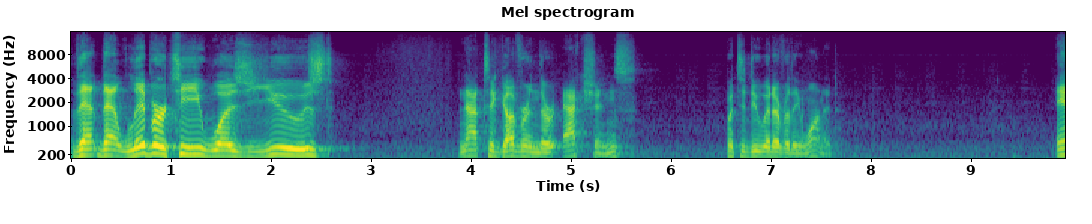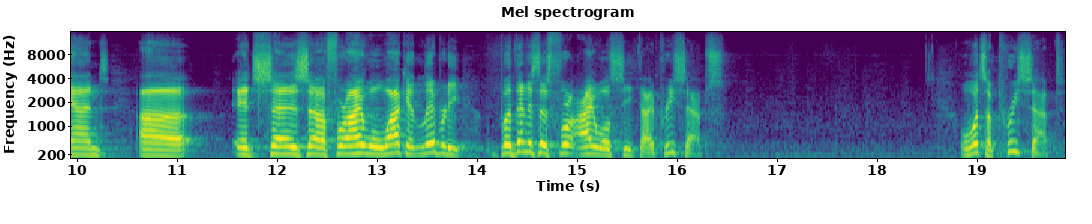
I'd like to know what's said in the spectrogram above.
that, that liberty was used not to govern their actions, but to do whatever they wanted. And uh, it says, uh, For I will walk at liberty, but then it says, For I will seek thy precepts. Well, what's a precept?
